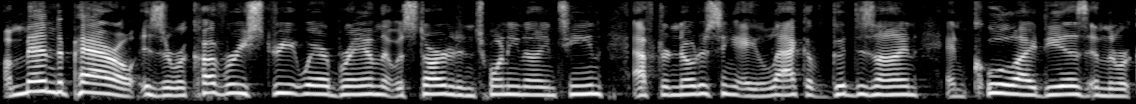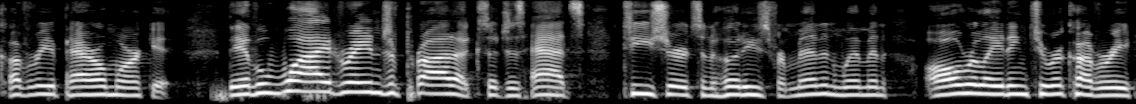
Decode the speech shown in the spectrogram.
Amend Apparel is a recovery streetwear brand that was started in 2019 after noticing a lack of good design and cool ideas in the recovery apparel market. They have a wide range of products such as hats, t shirts, and hoodies for men and women, all relating to recovery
